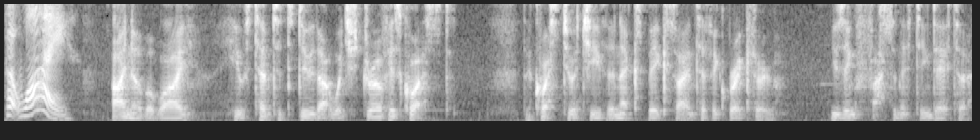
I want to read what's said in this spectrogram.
But why? I know but why. He was tempted to do that which drove his quest the quest to achieve the next big scientific breakthrough, using fascinating data.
